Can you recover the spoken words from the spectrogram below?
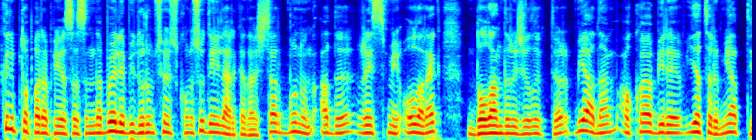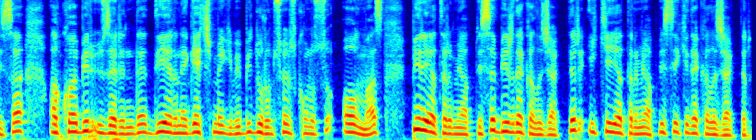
Kripto para piyasasında böyle bir durum söz konusu değil arkadaşlar. Bunun adı resmi olarak dolandırıcılıktır. Bir adam Aqua 1'e yatırım yaptıysa Aqua 1 üzerinde diğerine geçme gibi bir durum söz konusu olmaz. 1'e yatırım yaptıysa 1'de kalacaktır. 2'ye yatırım yaptıysa 2'de kalacaktır.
